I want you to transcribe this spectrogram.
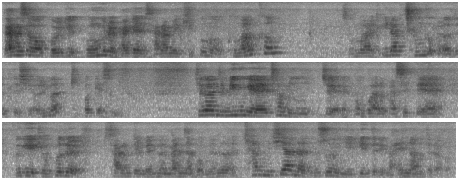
따라서 보물을 발견한 사람의 기쁨은 그만큼 정말 일확천금을 얻었듯이 얼마나 기뻤겠습니까? 제가 이제 미국에 처음 이제 공부하러 갔을 때 거기에 교포들 사람들 몇몇 만나 보면은 참 희한한 우스운 얘기들이 많이 나오더라고요.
